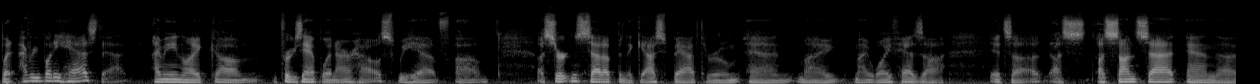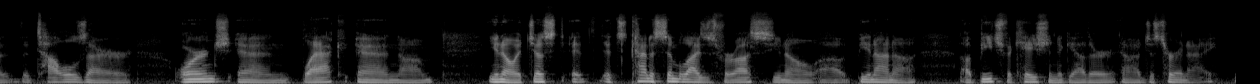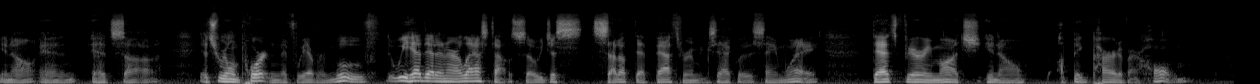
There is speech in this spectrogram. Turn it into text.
But everybody has that. I mean, like, um, for example, in our house, we have um, a certain setup in the guest bathroom, and my my wife has a it's a, a, a sunset, and the, the towels are orange and black, and um, you know, it just it it's kind of symbolizes for us, you know, uh, being on a a beach vacation together, uh, just her and I, you know, and it's uh, it's real important if we ever move. We had that in our last house, so we just set up that bathroom exactly the same way. That's very much, you know, a big part of our home.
